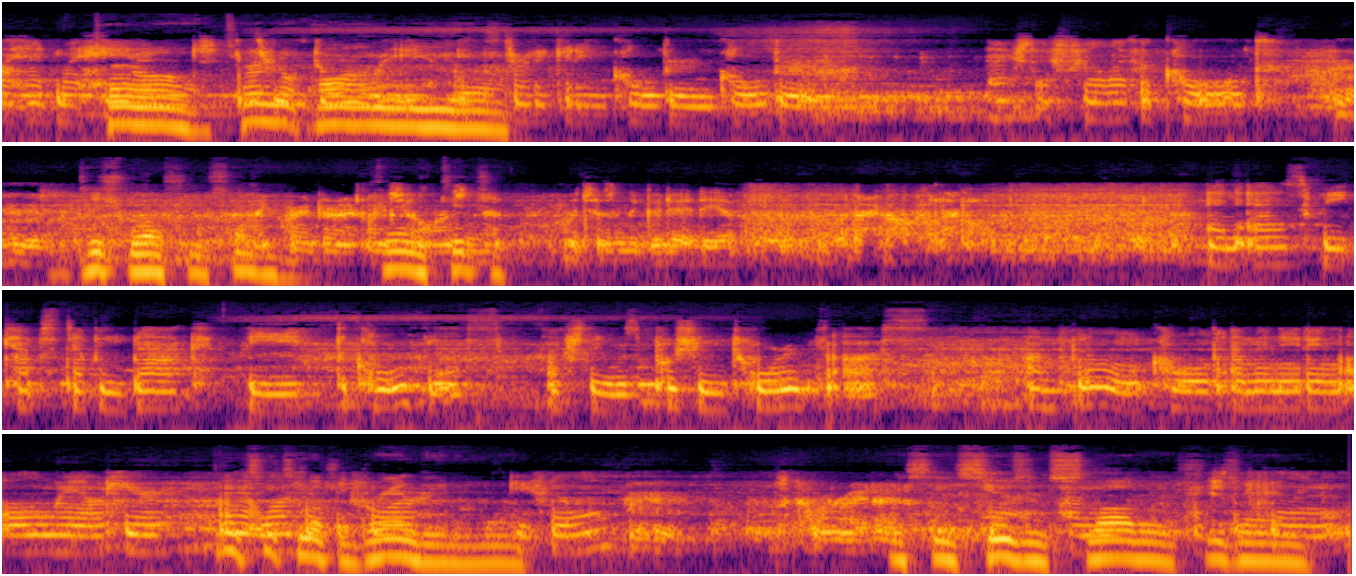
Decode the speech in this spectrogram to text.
I had my hand turn through the doorway. the, It uh, started getting colder and colder. I actually feel like a cold. Mm-hmm. Dishwasher or something. Right directly Clean the so, isn't kitchen. it? Which isn't a good idea. Back off a little. And as we kept stepping back, the, the coldness actually was pushing towards us. I'm feeling the cold emanating all the way out here. I don't see too much of. Brandy anymore. Do you feel it? Mm-hmm. It's coming right I see Susan I'm Slaughter. She's on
